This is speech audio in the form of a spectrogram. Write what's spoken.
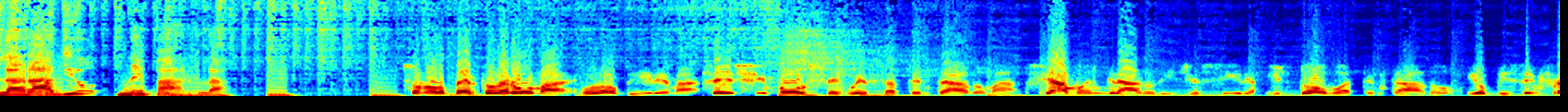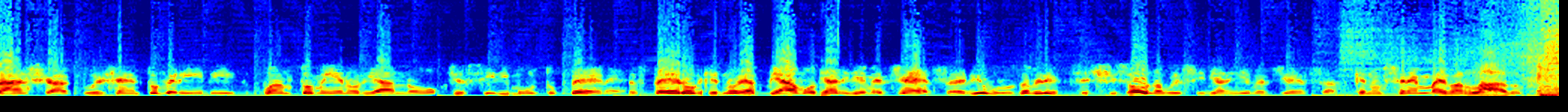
La radio ne parla. Sono Roberto da Roma, volevo dire, ma se ci fosse questo attentato, ma siamo in grado di gestire il dopo attentato? Io ho visto in Francia 200 feriti, quantomeno li hanno gestiti molto bene. Spero che noi abbiamo piani di emergenza, eh. io volevo sapere se ci sono questi piani di emergenza, che non se ne è mai parlato.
